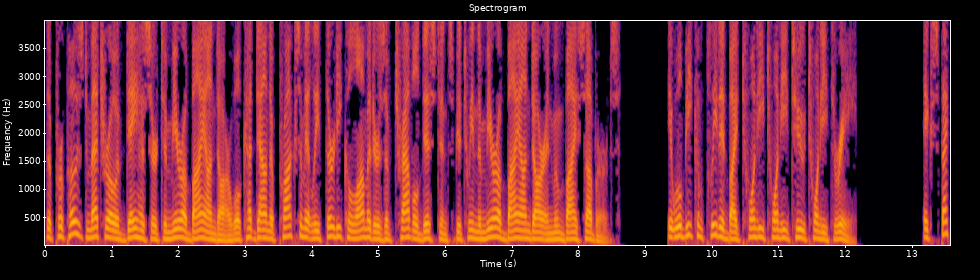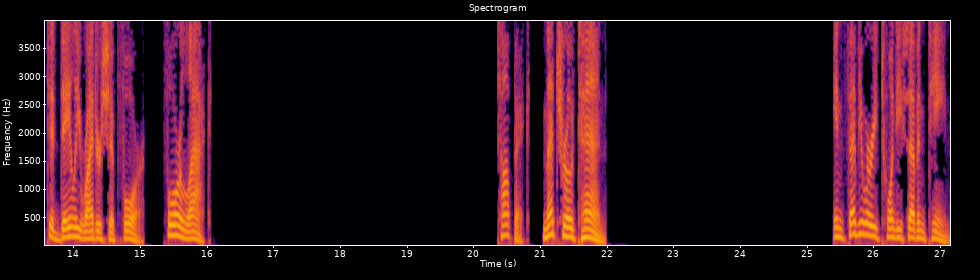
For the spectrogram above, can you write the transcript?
The proposed metro of Dahisar to Mira Bhayandar will cut down approximately 30 km of travel distance between the Mira Bhayandar and Mumbai suburbs. It will be completed by 2022–23. Expected daily ridership for 4 lakh. Topic: Metro 10 In February 2017,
